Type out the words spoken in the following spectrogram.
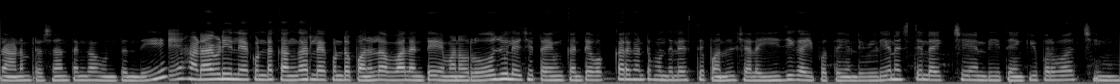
ప్రాణం ప్రశాంతంగా ఉంటుంది. ఏ హడావిడి లేకుండా కంగారు లేకుండా పనులు అవ్వాలంటే మనం రోజు లేచే టైం కంటే ఒక్క అరగంట ముందు లేస్తే పనులు చాలా ఈజీగా అయిపోతాయండి. వీడియో నచ్చితే లైక్ చేయండి. Thank you for watching.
